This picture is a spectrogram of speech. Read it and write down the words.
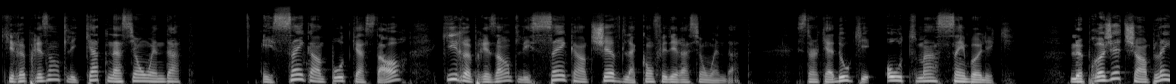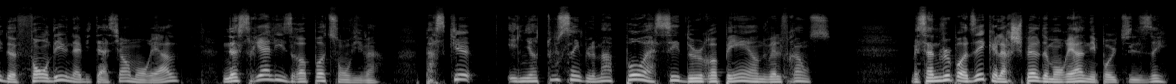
qui représentent les quatre nations Wendat et 50 pots de castor qui représentent les 50 chefs de la Confédération Wendat. C'est un cadeau qui est hautement symbolique. Le projet de Champlain de fonder une habitation à Montréal ne se réalisera pas de son vivant, parce qu'il n'y a tout simplement pas assez d'Européens en Nouvelle-France. Mais ça ne veut pas dire que l'archipel de Montréal n'est pas utilisé.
